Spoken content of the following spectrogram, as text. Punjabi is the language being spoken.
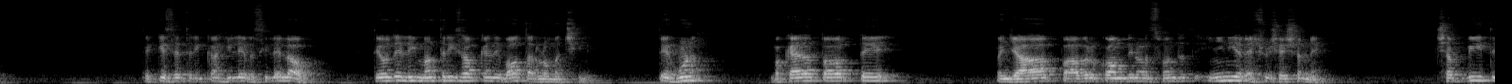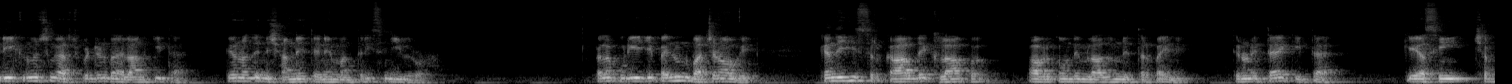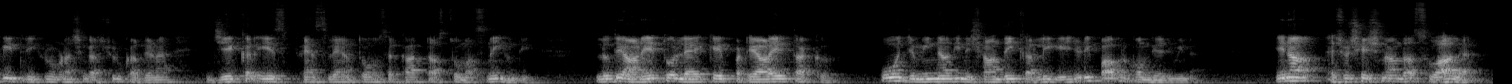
ਤੇ ਕਿਸੇ ਤਰੀਕਾ ਹੀਲੇ ਵਸੀਲੇ ਲਾਓ ਤੇ ਉਹਦੇ ਲਈ ਮੰਤਰੀ ਸਾਹਿਬ ਕਹਿੰਦੇ ਬਹੁਤ ਤਰਲੋ ਮੱਛੀ ਨੇ। ਤੇ ਹੁਣ ਬਕਾਇਦਾ ਤੌਰ ਤੇ ਪੰਜਾਬ ਪਾਵਰਕੌਮ ਦੇ ਨਾਲ ਸੰਬੰਧਿਤ ਇੰਜੀਨੀਅਰ ਐਸੋਸੀਏਸ਼ਨ ਨੇ 26 ਤਰੀਕ ਨੂੰ ਸੰਘਰਸ਼ ਵਿੱਢਣ ਦਾ ਐਲਾਨ ਕੀਤਾ ਹੈ ਤੇ ਉਹਨਾਂ ਦੇ ਨਿਸ਼ਾਨੇ ਤੇ ਨੇ ਮੰਤਰੀ ਸੰਜੀਵ ਅਰੋੜਾ। ਪਹਿਲਾਂ ਪੂਰੀ ਜੇ ਪਹਿਲੂ ਨੂੰ ਬਚਣਾ ਹੋਵੇ, ਕਹਿੰਦੇ ਜੀ ਸਰਕਾਰ ਦੇ ਖਿਲਾਫ ਪਾਵਰਕੌਮ ਦੇ ਮੁਲਾਜ਼ਮ ਨੇਤਰ ਪਏ ਨੇ ਤੇ ਉਹਨਾਂ ਨੇ ਤੈਅ ਕੀਤਾ ਕਿ ਅਸੀਂ 26 ਤਰੀਕ ਨੂੰ ਆਪਣਾ ਸੰਘਰਸ਼ ਸ਼ੁਰੂ ਕਰ ਦੇਣਾ ਜੇਕਰ ਇਸ ਫੈਸਲਿਆਂ ਤੋਂ ਸਰਕਾਰ ਟਸ ਤੋਂ ਮਸ ਨਹੀਂ ਹੁੰਦੀ। ਲੁਧਿਆਣੇ ਤੋਂ ਲੈ ਕੇ ਪਟਿਆਲੇ ਤੱਕ ਉਹ ਜ਼ਮੀਨਾਂ ਦੀ ਨਿਸ਼ਾਨਦੇਹੀ ਕਰ ਲਈ ਗਈ, ਜਿਹੜੀ ਪਾਵਰਕੌਮ ਦੀਆਂ ਜ਼ਮੀਨਾਂ। ਇਹਨਾਂ ਐਸੋਸੀਏਸ਼ਨਾਂ ਦਾ ਸਵਾਲ ਹੈ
